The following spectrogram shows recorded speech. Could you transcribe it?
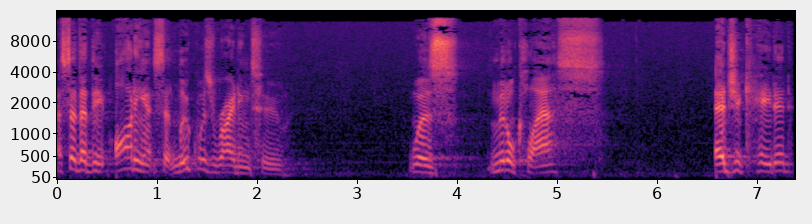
I said that the audience that Luke was writing to was middle class, educated,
